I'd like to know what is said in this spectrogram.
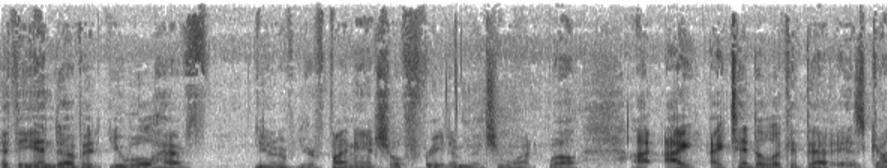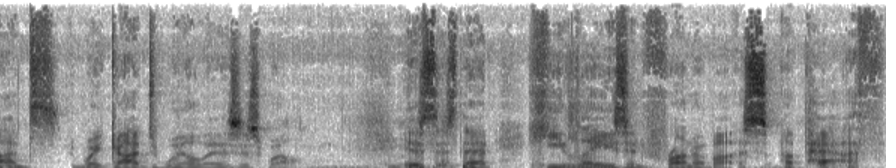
at the end of it you will have you know your financial freedom that you want. Well i i, I tend to look at that as god's way god's will is as well is is that he lays in front of us a path.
